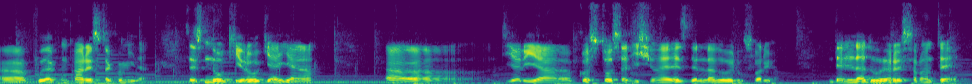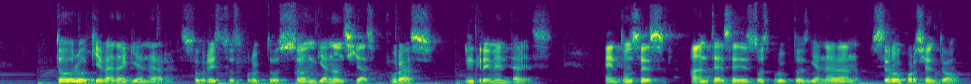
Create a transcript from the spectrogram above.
ah, pueda comprar esta comida. Entonces no quiero que haya, uh, diría, costos adicionales del lado del usuario. Del lado del restaurante, todo lo que van a ganar sobre estos productos son ganancias puras, incrementales. Entonces, antes en estos productos ganaban 0%,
